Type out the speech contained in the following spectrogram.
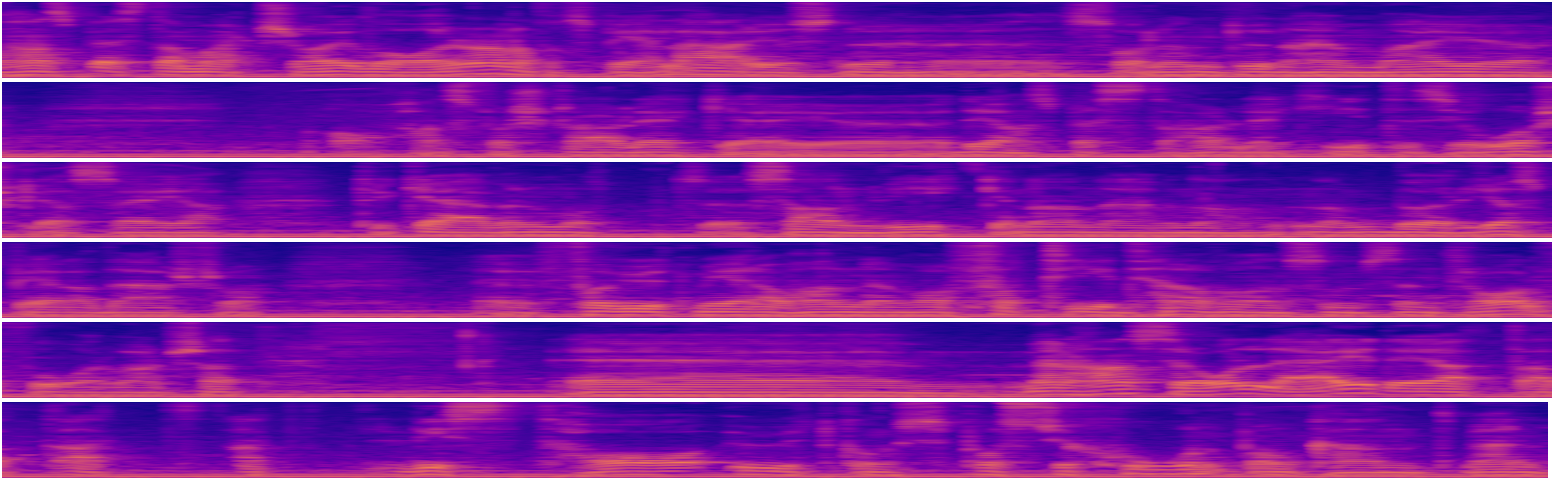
hans bästa match har ju varit när han har fått spela här just nu. Eh, Sollentuna hemma är ju ja, hans första halvlek är ju det är hans bästa halvlek hittills i år skulle jag säga. Tycker även mot eh, Sandviken, när han, även när han- börjar spela där så eh, får vi ut mer av honom än vad vi fått tidigare av honom som central forward. Så att, eh, men hans roll är ju det att, att, att, att visst ha utgångsposition på en kant men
